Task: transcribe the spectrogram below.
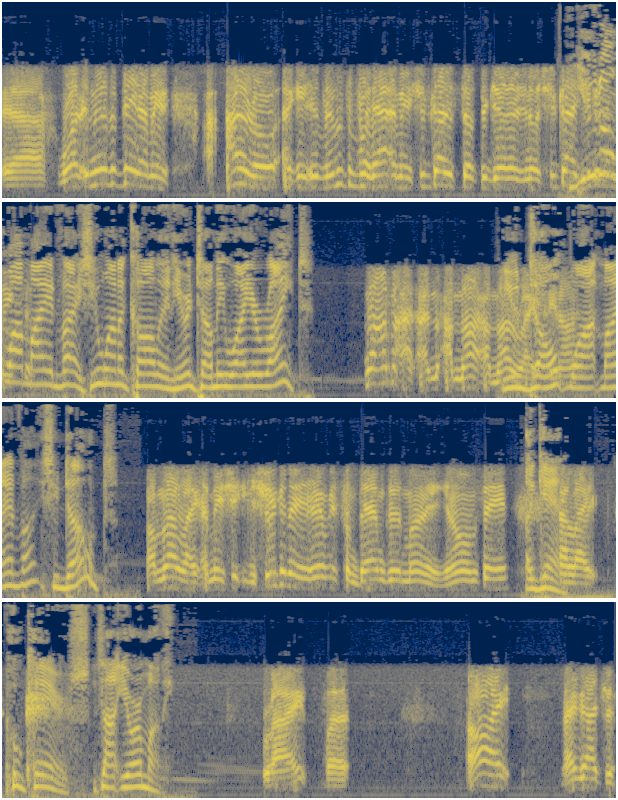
Yeah. Well, and the other thing, I mean, I, I don't know. I can, if you're looking for that, I mean, she's got her stuff together. You know, she's got. You gonna don't want my advice. You want to call in here and tell me why you're right. No, I'm not. I'm, I'm not. I'm not You right. don't you know? want my advice. You don't. I'm not right. I mean, she, she's gonna give me some damn good money. You know what I'm saying? Again, I like. who cares? It's not your money. Right, but all right, I got you.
